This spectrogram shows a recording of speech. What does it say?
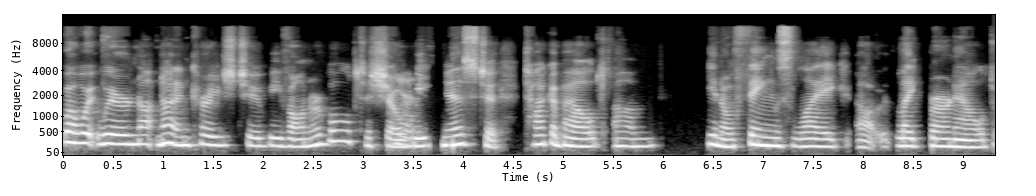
well we're not not encouraged to be vulnerable to show yes. weakness to talk about um, you know things like uh, like burnout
